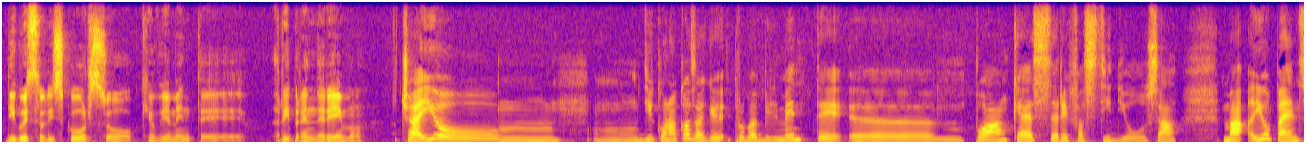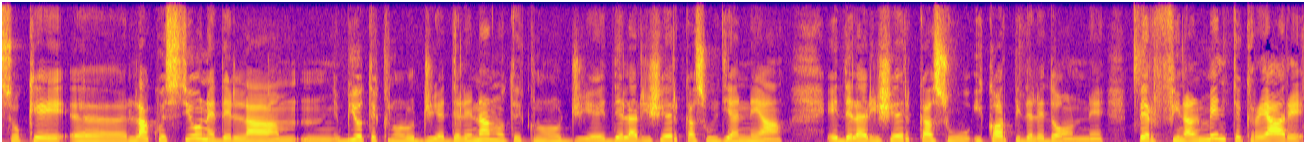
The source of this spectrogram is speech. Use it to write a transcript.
di questo discorso che ovviamente riprenderemo. Cioè io mh, mm, mh, dico una cosa che probabilmente eh, può anche essere fastidiosa, ma io penso che eh, la questione della mh, mm, biotecnologia e delle nanotecnologie e della ricerca sul DNA e della ricerca sui corpi delle donne per finalmente creare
